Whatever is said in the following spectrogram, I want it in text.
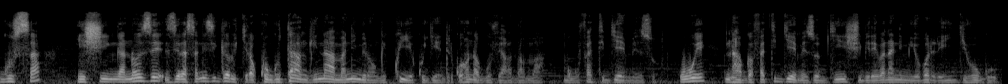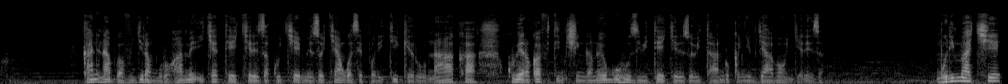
Gusa inshingano ze zirasa n'izigarukira ku gutanga inama n'imirongo ikwiye kugenderwaho na guverinoma mu gufata ibyemezo. We ntabwo afata ibyemezo byinshi birebana n'imiyoborere y'igihugu kandi ntabwo avugira mu ruhame icyo atekereza ku cyemezo cyangwa se politike runaka kubera ko afite inshingano yo guhuza ibitekerezo bitandukanye by'abongereza. Muri make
